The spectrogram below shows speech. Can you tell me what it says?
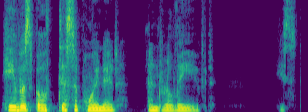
He was both disappointed and relieved. He still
